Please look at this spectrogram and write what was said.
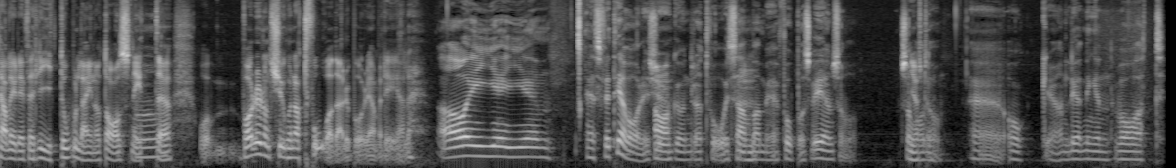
kallade det för ritola i något avsnitt. Mm. Och var det runt 2002 där du började med det, eller? Ja, i, i SVT var det 2002 ja. i samband mm. med fotbolls-VM som, som var då. Eh, och anledningen var att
